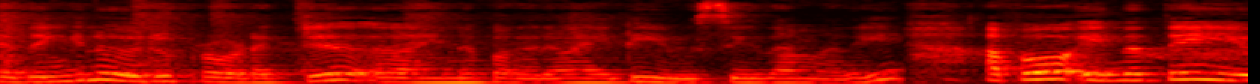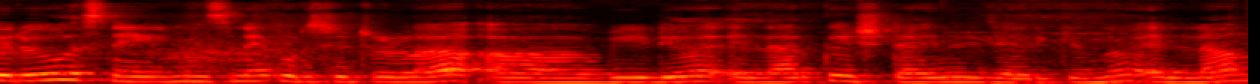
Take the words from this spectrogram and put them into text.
ഏതെങ്കിലും ഒരു പ്രോഡക്റ്റ് അതിന് പകരമായിട്ട് യൂസ് ചെയ്താൽ മതി. അപ്പോൾ ഇന്നത്തെ ഈ ഒരു സ്നെയിൽ മീൻസിനെ കുറിച്ചിട്ടുള്ള വീഡിയോ എല്ലാവർക്കും ഇഷ്ടമായി എന്ന് വിചാരിക്കുന്നു. എല്ലാം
